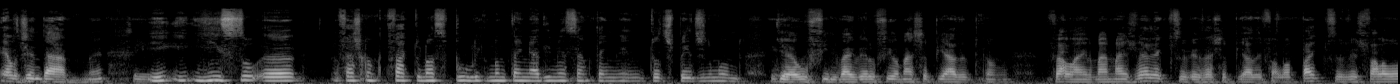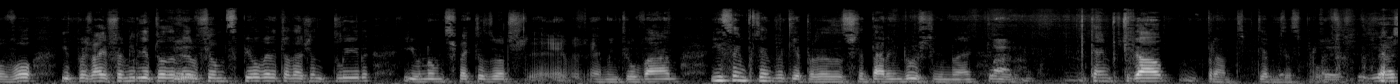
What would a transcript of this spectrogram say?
é legendado. É? Sim. E, e- e isso ah, faz com que, de facto, o nosso público não tenha a dimensão que tem em todos os países do mundo. Que é o filho vai ver o filme, acha piada, porque fala a irmã mais velha, que por sua vez acha piada e fala ao pai, que por sua vez fala ao avô, e depois vai a família toda ver o filme de Spielberg e toda a gente delira, e o número de espectadores é, é muito elevado. Isso é importante para quê? Para sustentar a indústria, não é? Claro. Cá em Portugal, pronto, temos esse problema. Nós,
